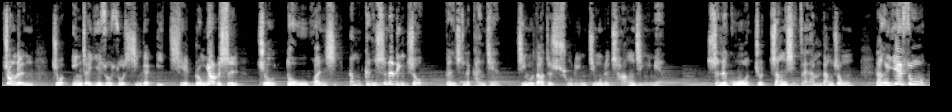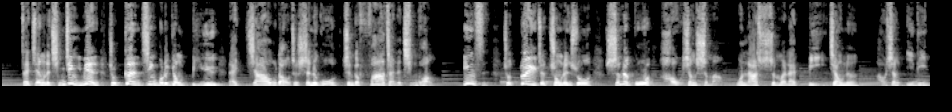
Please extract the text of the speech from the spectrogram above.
众人就因着耶稣所行的一切荣耀的事。就都欢喜，让我们更深的领受，更深的看见，进入到这属灵经文的场景里面，神的国就彰显在他们当中。然而，耶稣在这样的情境里面，就更进一步的用比喻来教导着神的国整个发展的情况。因此，就对着众人说：“神的国好像什么？我拿什么来比较呢？好像一粒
